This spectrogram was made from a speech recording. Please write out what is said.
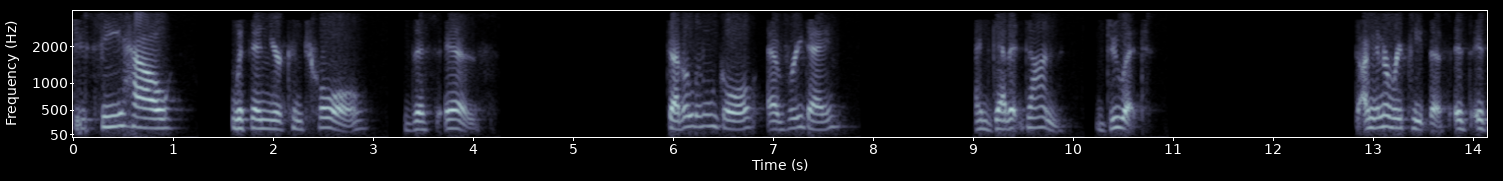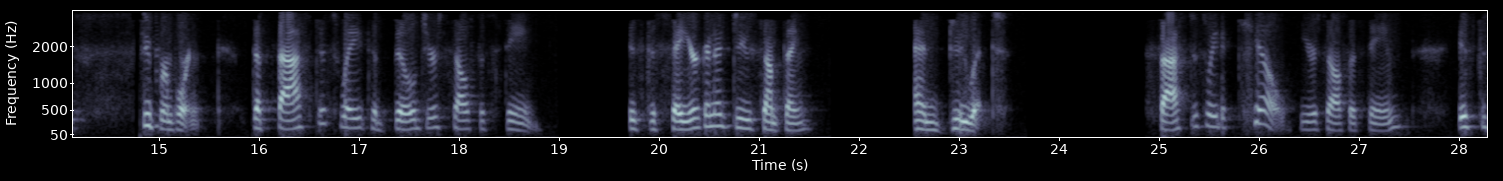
Do you see how within your control this is? Set a little goal every day and get it done. Do it. I'm going to repeat this. It's, it's super important. The fastest way to build your self-esteem is to say you're going to do something and do it. Fastest way to kill your self-esteem is to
